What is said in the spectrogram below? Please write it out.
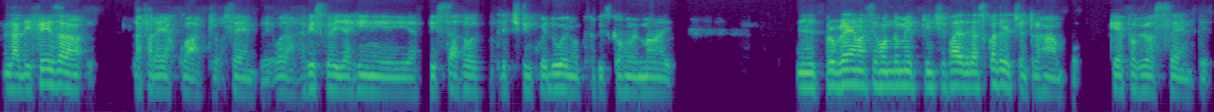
la difesa la, farei a 4 sempre. Ora capisco che Iachini è fissato il 3-5-2, non capisco come mai. Il problema, secondo me, principale della squadra è il centrocampo, che è proprio assente.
